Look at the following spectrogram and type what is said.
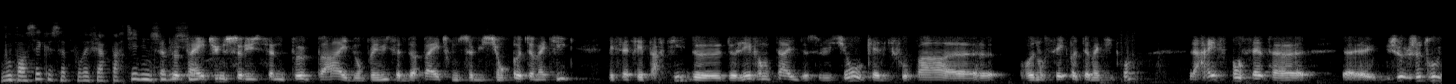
Vous pensez que ça pourrait faire partie d'une solution Ça peut pas être une solution. Ça ne peut pas, et de mon point de vue, ça ne doit pas être une solution automatique mais ça fait partie de, de l'éventail de solutions auxquelles il ne faut pas euh, renoncer automatiquement. La responsabilité, euh, euh, je, je, trouve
